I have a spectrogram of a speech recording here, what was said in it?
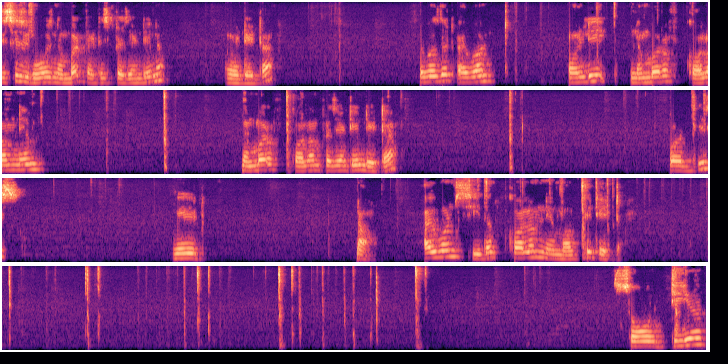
this is rows number that is present in our data. Suppose that I want only number of column name number of column present in data. For this we now I want to see the column name of the data. So df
